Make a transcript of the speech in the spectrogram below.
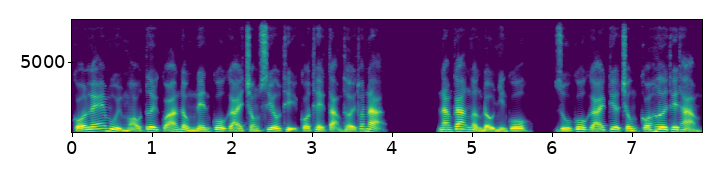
Có lẽ mùi máu tươi quá nồng nên cô gái trong siêu thị có thể tạm thời thoát nạn. Nam ca ngẩng đầu nhìn cô, dù cô gái kia trông có hơi thê thảm,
